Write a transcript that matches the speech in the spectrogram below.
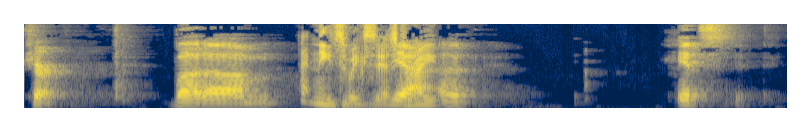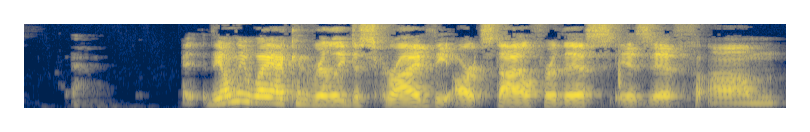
Sure. But um That needs to exist, yeah, right? uh, it's the only way I can really describe the art style for this is if um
